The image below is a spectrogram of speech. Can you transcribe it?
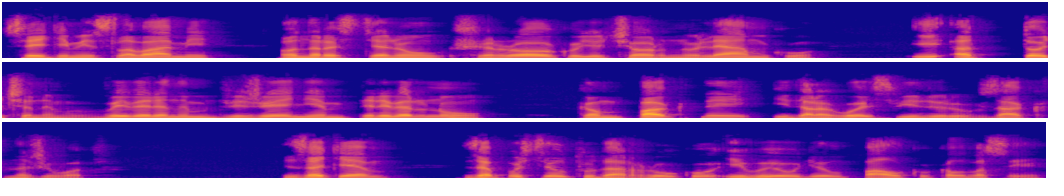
С этими словами он растянул широкую черную лямку и отточенным, выверенным движением перевернул компактный и дорогой с виду рюкзак на живот. Затем запустил туда руку и выудил палку колбасы.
